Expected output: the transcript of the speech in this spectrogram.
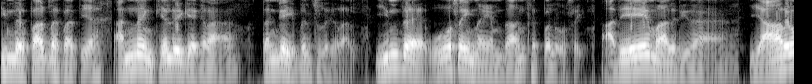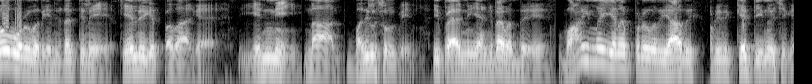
இந்த பாட்டில் பார்த்தியா அண்ணன் கேள்வி கேட்குறான் தங்கை பதில் சொல்லுகிறாள். இந்த ஓசை நயம்தான் செப்பல் ஓசை. அதே மாதிரி தான் யாரோ ஒருவர் என்னிடத்திலே கேள்வி கேட்பதாக எண்ணி நான் பதில் சொல்வேன். இப்போ நீ என்கிட்ட வந்து வாய்மை எனப்படுவது யாது? அப்படின்னு கேட்டீன்னு வச்சுக்க.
